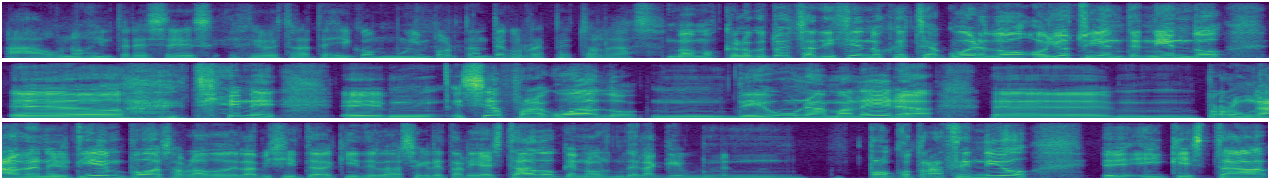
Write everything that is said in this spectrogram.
a unos intereses geoestratégicos muy importantes con respecto al gas. Vamos, que lo que tú estás diciendo es que este acuerdo, o yo estoy entendiendo, eh, tiene em, se ha fraguado mm, de una manera em, prolongada en el tiempo. Has hablado de la visita aquí de la Secretaría de Estado, que no, de la que mm, poco trascendió eh, y que está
